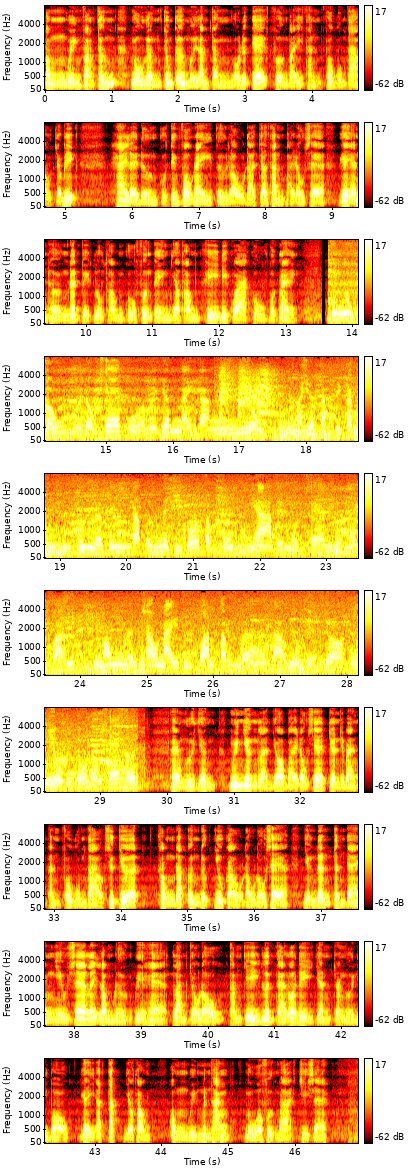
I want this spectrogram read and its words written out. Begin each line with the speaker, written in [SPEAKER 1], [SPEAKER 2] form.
[SPEAKER 1] Ông Nguyễn Văn Tuấn, ngụ gần chung cư 15 tầng Ngô Đức Kế, phường 7, thành phố Vũng Tàu cho biết, hai lề đường của tuyến phố này từ lâu đã trở thành bãi đậu xe, gây ảnh hưởng đến việc lưu thông của phương tiện giao thông khi đi qua khu vực này.
[SPEAKER 2] Cái nhu cầu đậu xe của người dân ngày càng nhiều, nhưng mà hiện tại thì các khu chung cư là cái đáp ứng là chỉ có tầm 4 nhà trên một xe thì hiện nay quá ít. Thì mong là sau này thì quan tâm và tạo điều kiện cho nhiều cái chỗ đậu xe hơn.
[SPEAKER 1] Theo người dân, nguyên nhân là do bãi đậu xe trên địa bàn thành phố Vũng Tàu sức chứa ít, không đáp ứng được nhu cầu đậu đổ xe, dẫn đến tình trạng nhiều xe lấy lòng đường, vỉa hè làm chỗ đổ, thậm chí lấn cả lối đi dành cho người đi bộ, gây ách tắc giao thông. Ông Nguyễn Minh Thắng, ngụ ở phường 3, chia sẻ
